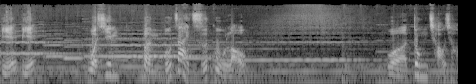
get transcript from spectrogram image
别别！我心本不在此鼓楼。我东瞧瞧，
